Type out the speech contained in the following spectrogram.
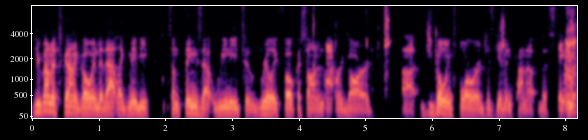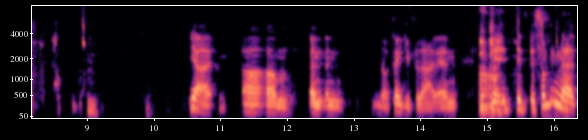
you've got to kind of go into that, like maybe some things that we need to really focus on in that regard, uh, going forward, just given kind of the statement. yeah, um, and and no, thank you for that, and it, it, it's something that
